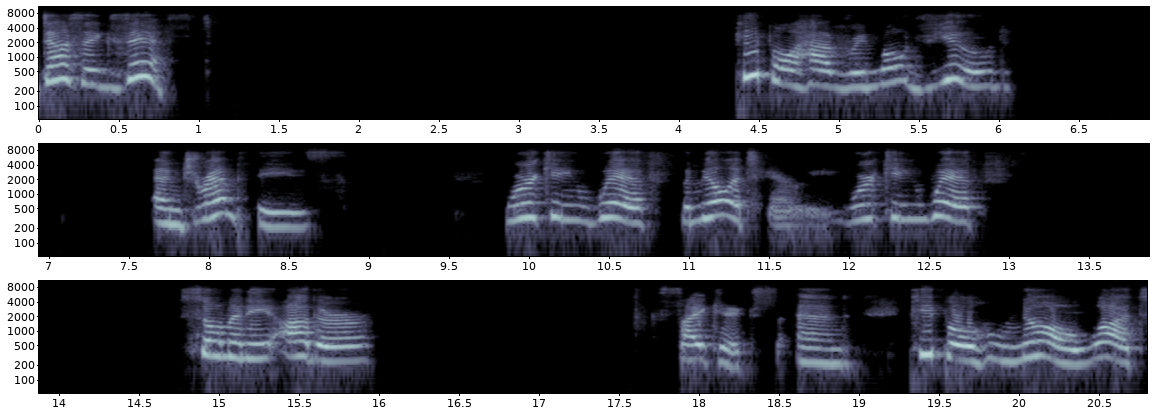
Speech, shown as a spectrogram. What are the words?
does exist. People have remote viewed and dreamt these, working with the military, working with so many other psychics and people who know what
